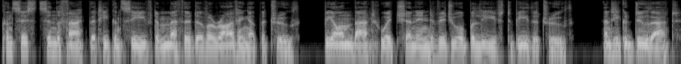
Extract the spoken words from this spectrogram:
consists in the fact that he conceived a method of arriving at the truth beyond that which an individual believes to be the truth, and he could do that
